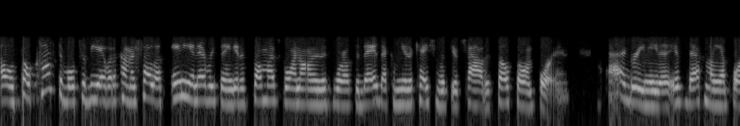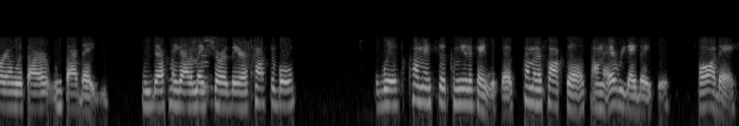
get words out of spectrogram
oh, so comfortable to be able to come and tell us any and everything. It is so much going on in this world today that communication with your child is so so important. I agree, Nita. It's definitely important with our with our babies. We definitely got to make mm-hmm. sure they're comfortable with coming to communicate with us, coming to talk to us on an everyday basis, all day.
